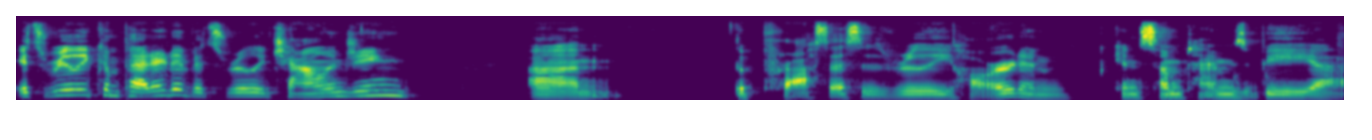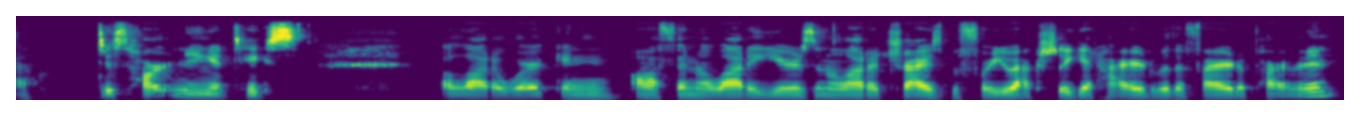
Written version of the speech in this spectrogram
it's really competitive. It's really challenging. Um, the process is really hard and can sometimes be uh, disheartening. It takes a lot of work and often a lot of years and a lot of tries before you actually get hired with a fire department.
